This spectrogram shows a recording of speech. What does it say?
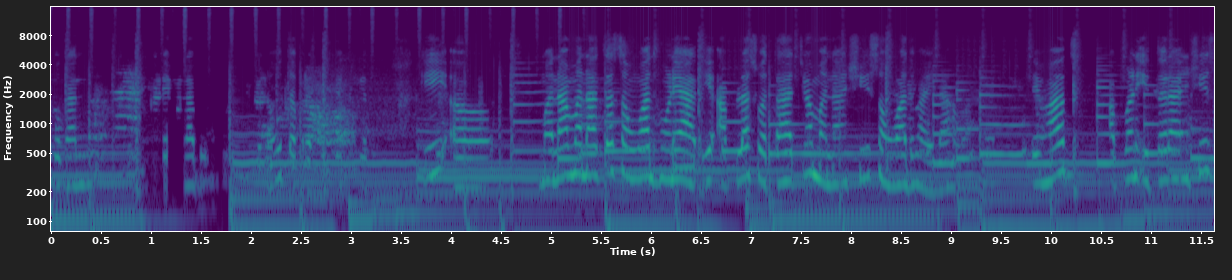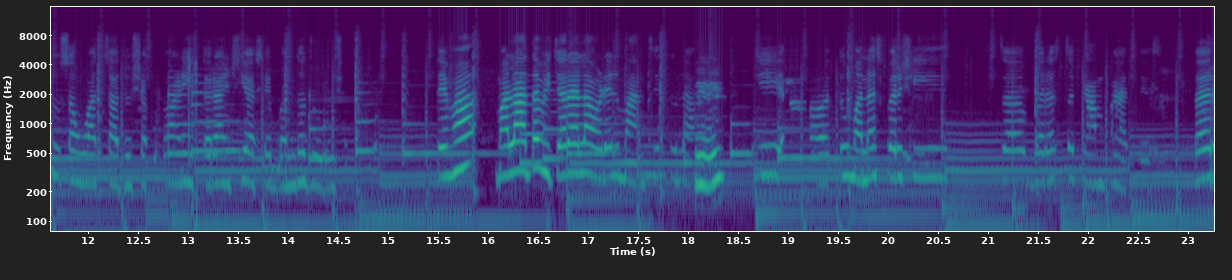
दोघांकडे मला नव्हतं प्रत्यक्ष की मनामनाचा संवाद होण्याआधी आपला स्वतःच्या मनाशी संवाद व्हायला हवा. तेव्हाच आपण इतरांशी सुसंवाद साधू शकतो आणि इतरांशी असे बंध जोडू शकतो. तेव्हा मला आता विचारायला आवडेल मानसी तुला की तू मनस्पर्शीचं बरंचसं काम पाहतेस तर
